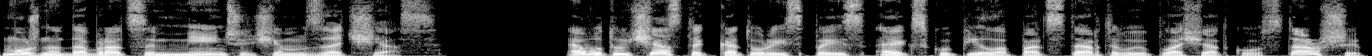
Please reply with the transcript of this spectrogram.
можно добраться меньше, чем за час. А вот участок, который SpaceX купила под стартовую площадку Starship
